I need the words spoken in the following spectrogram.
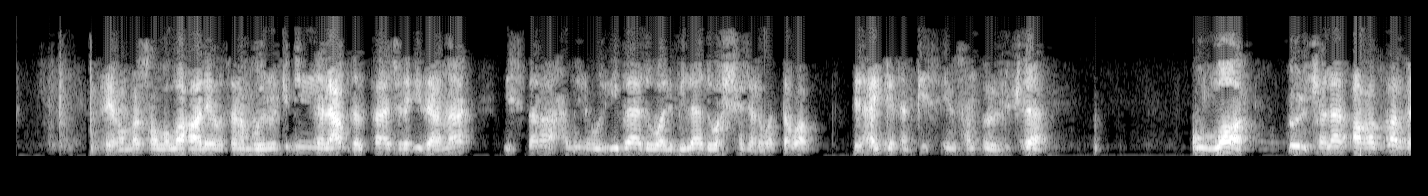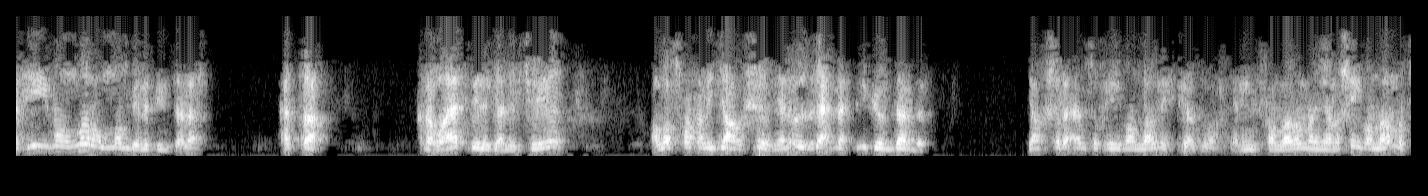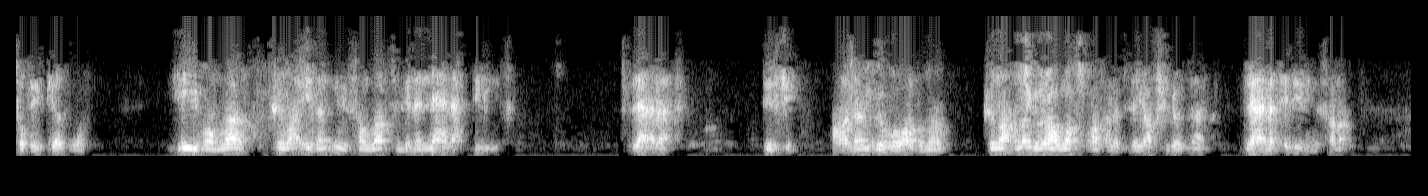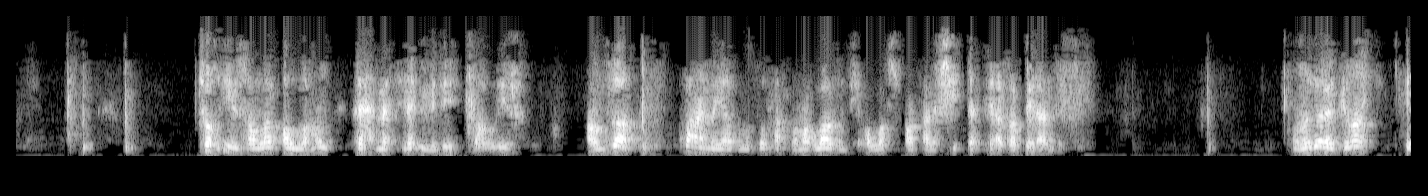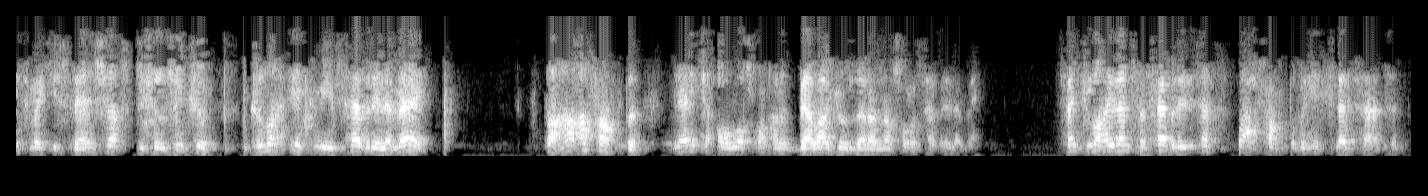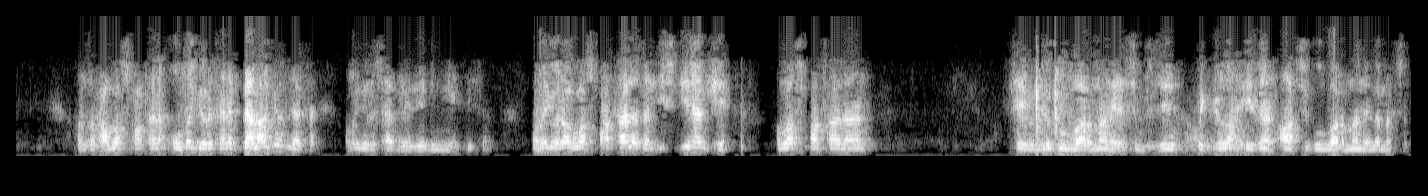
Peyğəmbər sallallahu aleyhi və sələm buyurur ki, İnnəl abdəl fəcrə izə mət, istərahə minhul ibədə vəl bilədə və şəcər və dəvab. Bir həqiqətən pis insan öldükdə qullar, ölkələr, ağaclar və heyvanlar ondan belə dincələr. Hətta rəvayət belə gəlir ki, Allah subhanələ yağışı, yəni öz rəhmətini göndərmir. Yağışa da ən çox heyvanların ehtiyacı var. Yəni insanlarla yanaşı heyvanların da çox ehtiyacı var heyvanlar, günah edən insanlar üçün belə lənət deyir. Lənət. Deyir ki, Adəm övladının günahına görə Allah subhanət hələ bizə yaxşı göndərmir. Lənət edir insana. Çox insanlar Allahın rəhmətinə ümidi bağlayır. Ancaq daima yadımızda saxlamaq lazım ki, Allah subhanət hələ şiddətli əzab verəndir. Ona görə günah etmək istəyən şəxs düşünsün ki, günah etməyib səbr eləmək daha asandır. Nəinki Allah subhanətə bəla göndərəndən sonra səbr eləmək. Sən günah eləmirsən, səbr edirsən, bu asandır, bu heç nədir sənin üçün. Ancaq Allah subhanətə ona görə sənə bəla göndərsə, ona görə səbr eləyə bilməyəcəksən. Ona görə Allah subhanətədən istəyirəm ki, Allah subhanətələrin sevimli qullarından eləsin bizi və günah edən asi qullarından eləməsin.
